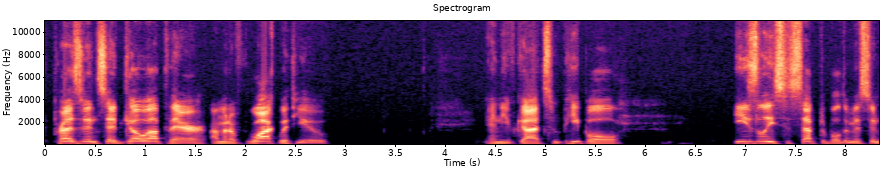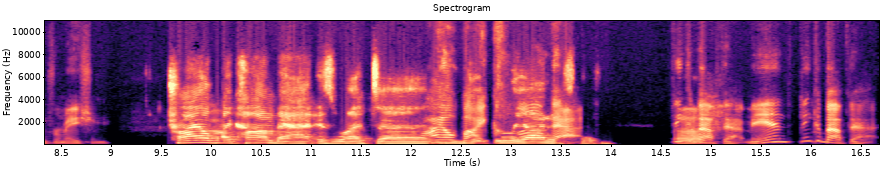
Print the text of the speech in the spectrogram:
The president said, Go up there. I'm going to walk with you. And you've got some people easily susceptible to misinformation. Trial by combat is what uh, Trial by Giuliani combat. said. Think Ugh. about that, man. Think about that.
